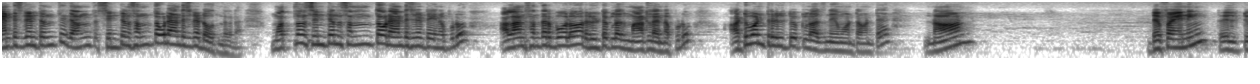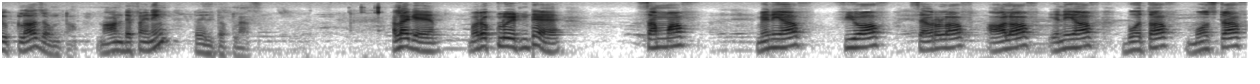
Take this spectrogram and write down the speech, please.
యాంటిసిడెంట్ అంతా ఇది అంత సెంటెన్స్ అంతా కూడా యాంటిసిడెంట్ అవుతుంది అక్కడ. మొత్తం సెంటెన్స్ అంతా కూడా యాంటిసిడెంట్ అయినప్పుడు అలాంటి సందర్భంలో రిలేటివ్ క్లాజ్ మాట్లాడినప్పుడు అటువంటి రిలేటివ్ క్లాజ్ని ఏమంటామంటే నాన్ డిఫైనింగ్ రిలేటివ్ క్లాజ్ ఉంటాం నాన్ డిఫైనింగ్ రిలేటివ్ క్లాజ్ అలాగే మరొక క్లూ ఏంటంటే some of many of few of several of all of any of both of most of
